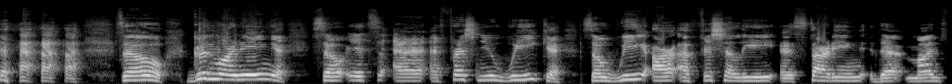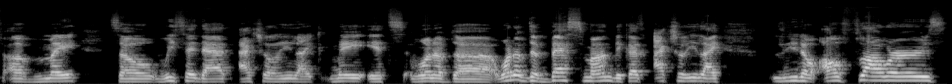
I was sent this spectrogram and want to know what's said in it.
so good morning. So it's a, a, fresh new week. So we are officially uh, starting the month of may. So we say that actually like may it's one of the one of the best month because actually like you know all flowers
